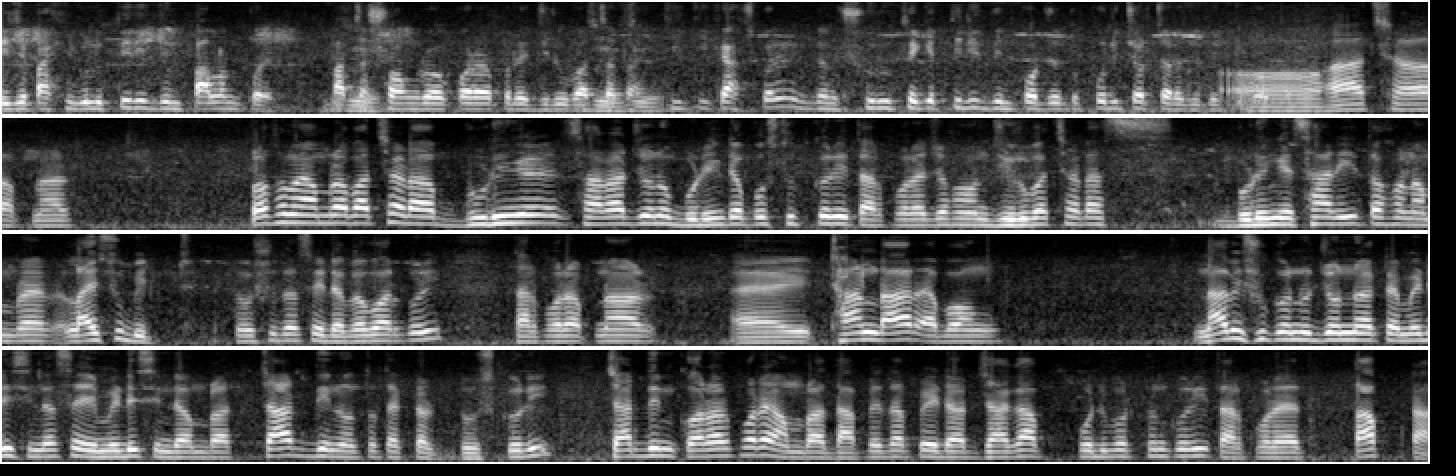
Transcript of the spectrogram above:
এই যে পাখিগুলো তিরিশ দিন পালন করেন বাচ্চা সংগ্রহ করার পরে জিরু বাচ্চাটা কি কি কাজ করেন? একদম শুরু থেকে তিরিশ দিন পর্যন্ত পরিচর্যাটা যদি। আচ্ছা আপনার প্রথমে আমরা বাচ্চাটা ব্রুডিংয়ে সারার জন্য ব্রুডিংটা প্রস্তুত করি, তারপরে যখন জিরু বাচ্চাটা ব্রুডিংয়ে সারি তখন আমরা লাইসুবিট একটা ওষুধ আছে এটা ব্যবহার করি। তারপরে আপনার ঠান্ডার এবং নাভি শুকানোর জন্য একটা মেডিসিন আছে, এই মেডিসিনটা আমরা চার দিন অন্তত একটা ডোজ করি। চার দিন করার পরে আমরা দাপে দাপে এটার জায়গা পরিবর্তন করি, তারপরে তাপটা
